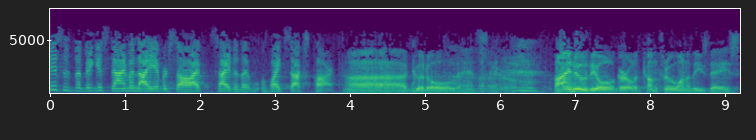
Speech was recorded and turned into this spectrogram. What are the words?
This is the biggest diamond I ever saw outside of the White Sox Park. Ah, good old Aunt Sarah. I knew the old girl had come through one of these days.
